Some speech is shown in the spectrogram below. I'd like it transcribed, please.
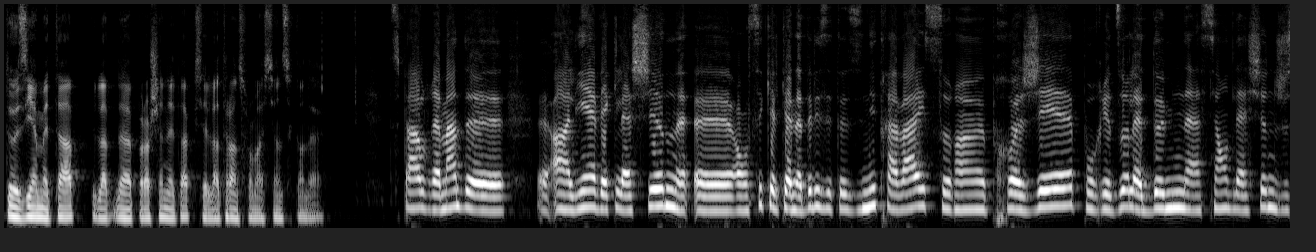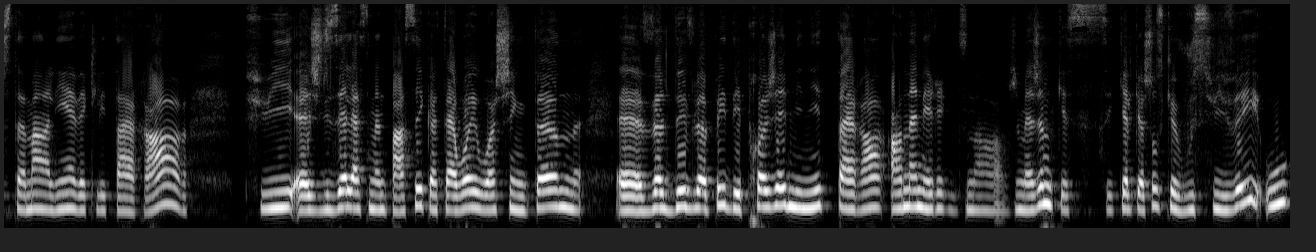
deuxième étape, la, prochaine étape, c'est la transformation secondaire. Tu parles vraiment de, euh, en lien avec la Chine. Euh, on sait que le Canada et les États-Unis travaillent sur un projet pour réduire la domination de la Chine, justement en lien avec les terres rares. Puis, euh, je disais la semaine passée qu'Ottawa et Washington veulent développer des projets miniers de terres rares en Amérique du Nord. J'imagine que c'est quelque chose que vous suivez ou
